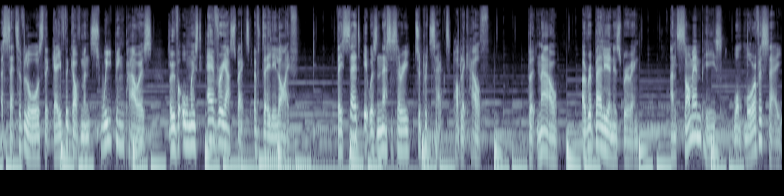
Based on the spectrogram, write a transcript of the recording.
a set of laws that gave the government sweeping powers over almost every aspect of daily life. They said it was necessary to protect public health. But now, a rebellion is brewing, and some MPs want more of a say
